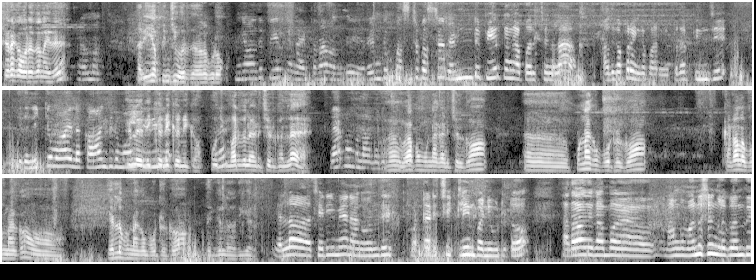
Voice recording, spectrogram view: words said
சிறகவரை தானே இது? ஆமாம் நிறைய பிஞ்சு வருது அதில் கூட. இங்கே வந்து பீர்க்கங்காய் இப்போ தான் வந்து ரெண்டு ஃபஸ்ட்டு ஃபஸ்ட்டு ரெண்டு பீர்க்கங்காய் பறிச்சுங்களா? அதுக்கப்புறம் இங்கே பாருங்கள் இப்போ தான் பிஞ்சு. இது நிற்குமா இல்லை காஞ்சிடுமா? இல்லை நிற்க நிற்க நிற்கும் பூச்சி மருந்தில் அடிச்சிருக்கோம்ல? வேப்பம் பண்ணாங்க ஆ, வேப்ப புண்ணாக்கு அடிச்சிருக்கோம். புண்ணாக்கு போட்டிருக்கோம். கடலை புண்ணாக்கும் எள்ளு புண்ணாக்கும் போட்டிருக்கோம். இதுங்கெல்லாம் அதிகம் இருக்குது எல்லா செடியுமே நாங்கள் வந்து ஒட்டடிச்சு க்ளீன் பண்ணி விட்டுட்டோம். அதாவது நம்ம நாங்கள் மனுஷங்களுக்கு வந்து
